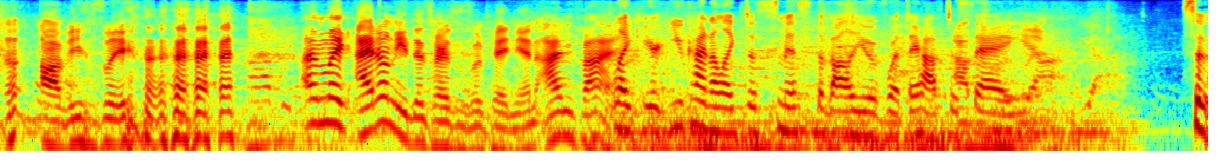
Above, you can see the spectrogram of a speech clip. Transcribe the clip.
Obviously. I'm like, I don't need this person's opinion. I'm fine. Like you you kind of like dismiss the value of what they have to Absolutely. say. Yeah. Yeah. So,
